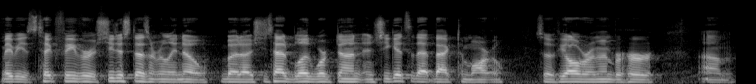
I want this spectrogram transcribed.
maybe it's tick fever. She just doesn't really know. But uh, she's had blood work done, and she gets that back tomorrow. So if y'all remember her, um,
